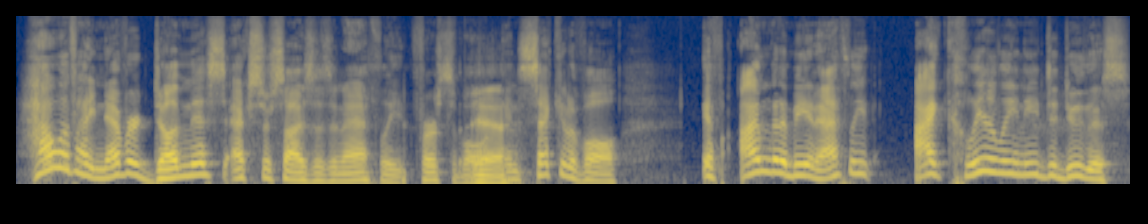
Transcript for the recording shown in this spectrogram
how have I never done this exercise as an athlete, first of all? Yeah. And second of all, if I'm going to be an athlete, I clearly need to do this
